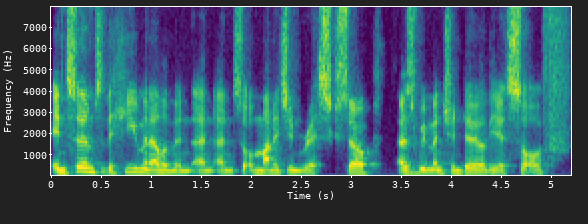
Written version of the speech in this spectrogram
in terms of the human element and and sort of managing risk. So, as we mentioned earlier, sort of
